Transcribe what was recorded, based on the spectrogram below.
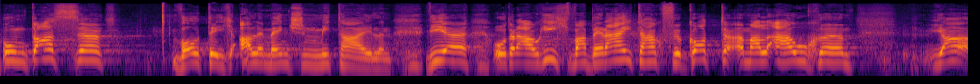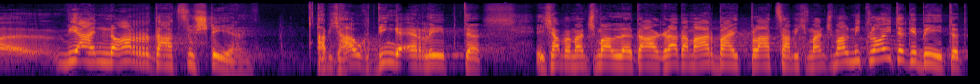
und das äh, wollte ich alle Menschen mitteilen. Wir oder auch ich war bereit, auch für Gott einmal auch äh, ja, wie ein Narr dazustehen. Habe ich auch Dinge erlebt. Ich habe manchmal äh, da, gerade am Arbeitsplatz, habe ich manchmal mit Leuten gebetet.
